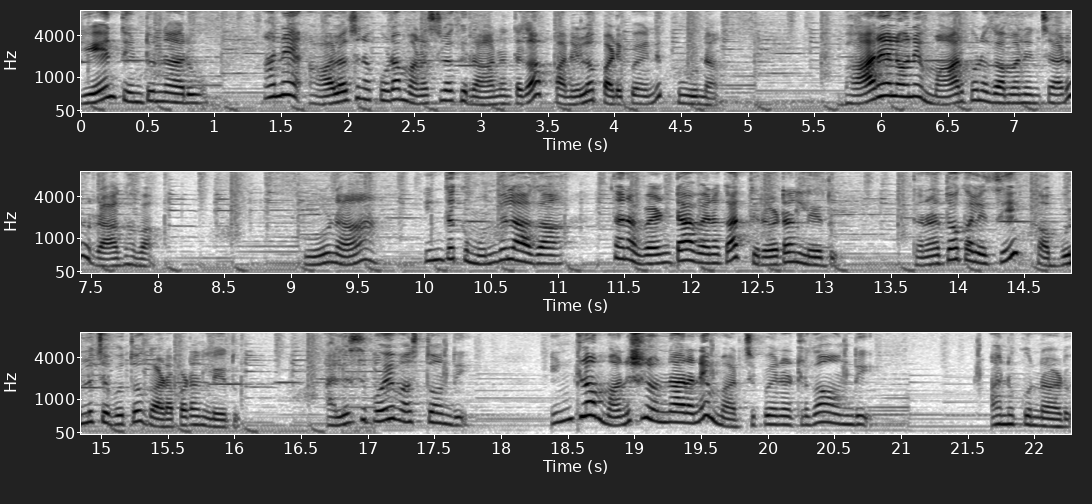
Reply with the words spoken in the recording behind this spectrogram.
ఏం తింటున్నారు? అనే ఆలోచన కూడా మనసులోకి రానంతగా పనిలో పడిపోయింది పూర్ణ. భార్యలోని మార్పును గమనించాడు రాఘవ. పూర్ణ ఇంతకు ముందులాగా తన వెంట వెనక తిరగటం లేదు. తనతో కలిసి కబుర్లు చెబుతూ గడపడం లేదు. అలసిపోయి వస్తోంది. ఇంట్లో మనుషులున్నారని మర్చిపోయినట్లుగా ఉంది అనుకున్నాడు.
